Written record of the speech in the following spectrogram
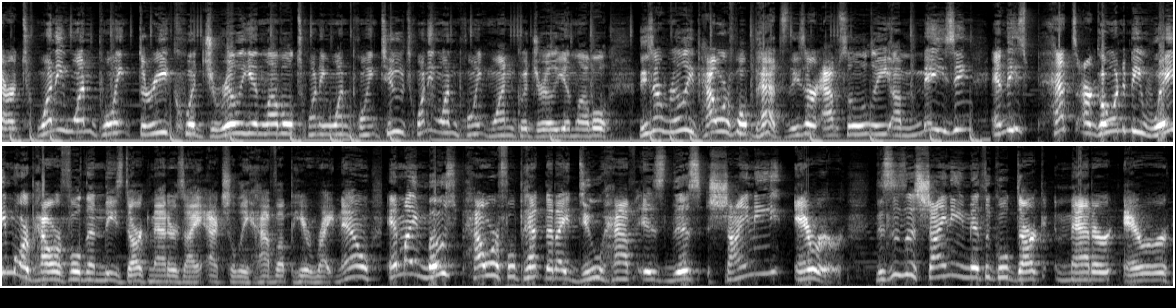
they are 21.3 quadrillion level, 21.2, 21.1 quadrillion level. These are really powerful pets. These are absolutely amazing, and these pets are going to be way more powerful than these dark matters I actually have up here right now. And my most powerful pet that I do have is this shiny error. This is a shiny mythical dark matter error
